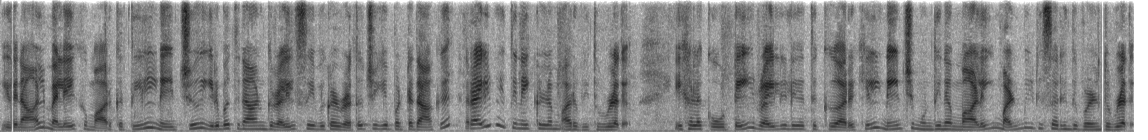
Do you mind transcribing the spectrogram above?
இதனால் மலேகு மார்க்கத்தில் நேற்று இருபத்தி நான்கு ரயில் சேவைகள் ரத்து செய்யப்பட்டதாக ரயில்வே திணைக்களம் அறிவித்துள்ளது. இகலக்கோட்டை ரயில் நிலையத்துக்கு அருகில் நேற்று முன்தினம் மாலை மண்மேடு சரிந்து விழுந்துள்ளது.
